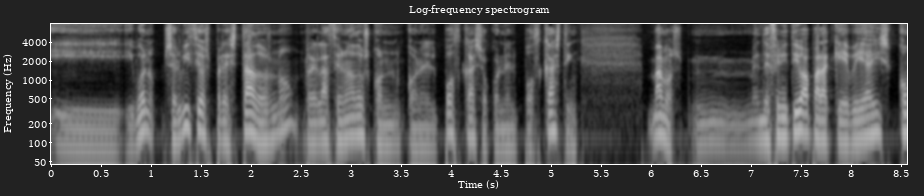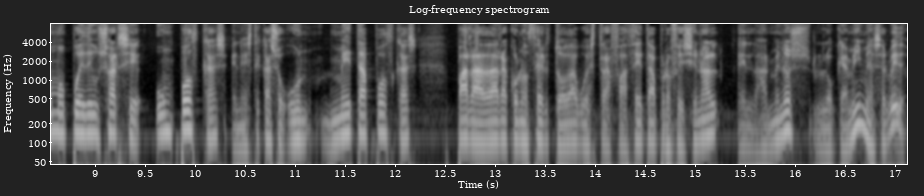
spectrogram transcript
y, bueno, servicios prestados, ¿no? Relacionados con, con el podcast o con el podcasting. Vamos, mm, en definitiva, para que veáis cómo puede usarse un podcast, en este caso un meta podcast, para dar a conocer toda vuestra faceta profesional, al menos lo que a mí me ha servido.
